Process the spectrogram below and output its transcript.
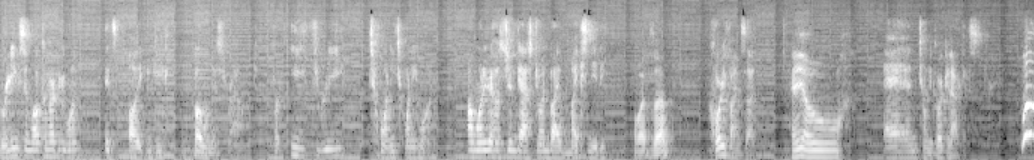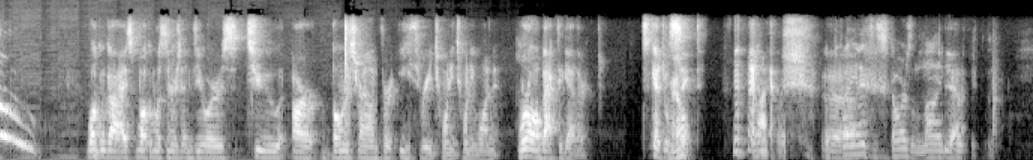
Greetings and welcome, everyone. It's All You Can Geek bonus round for E E3 2021. I'm one of your hosts, Jim Gass, joined by Mike Sneedy, What's up? Corey Feinside, Heyo. and Tony Korkanakis. Woo! Welcome, guys. Welcome, listeners and viewers, to our bonus round for E E3 2021. We're all back together. Schedule Well. synced. Finally. The Uh, planets and stars aligned yeah. perfectly.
